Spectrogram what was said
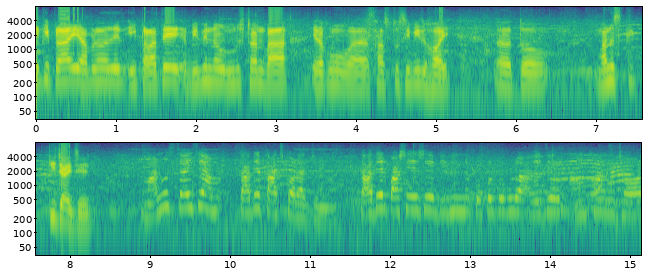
দেখি প্রায় আপনাদের এই পাড়াতে বিভিন্ন অনুষ্ঠান বা এরকম স্বাস্থ্য শিবির হয় তো মানুষ কি- চাইছে? মানুষ চাইছে তাদের কাজ করার জন্য। তাদের পাশে এসে বিভিন্ন প্রকল্পগুলো, এই যে আমফান, ঝড়,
